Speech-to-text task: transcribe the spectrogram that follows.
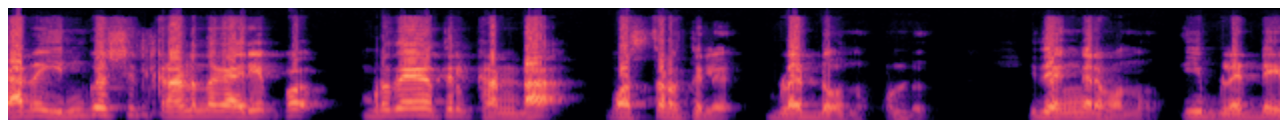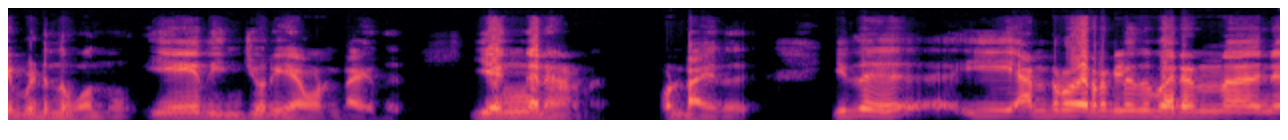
കാരണം ഇൻക്വസ്റ്റിൽ കാണുന്ന കാര്യം ഇപ്പോൾ മൃതദേഹത്തിൽ കണ്ട വസ്ത്രത്തിൽ ബ്ലഡ് വന്നു ഉണ്ട്. ഇതെങ്ങനെ വന്നു? ഈ ബ്ലഡ് എവിടുന്ന് വന്നു? ഏത് ഇഞ്ചുറിയാണ് ഉണ്ടായത്? എങ്ങനെയാണ് ഉണ്ടായത്? ഇത് ഈ അണ്ടർവെയറിൽ ഇത് വരുന്നതിന്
